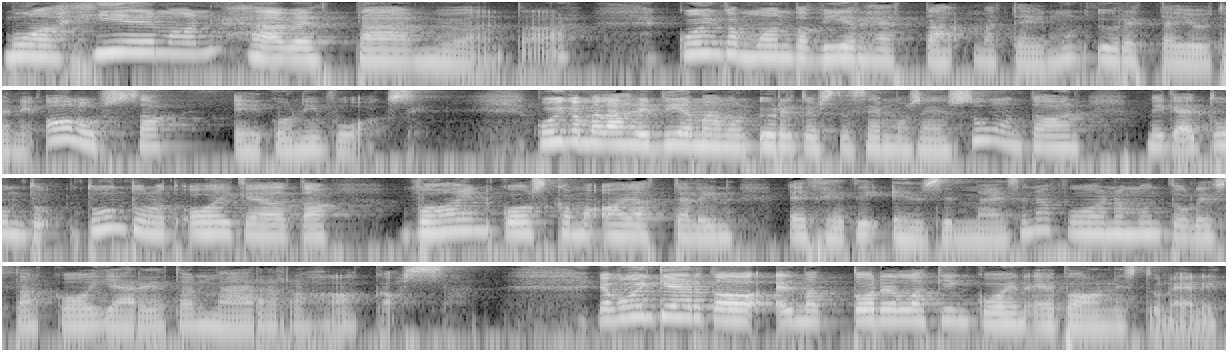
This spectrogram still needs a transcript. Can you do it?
Mua hieman hävettää myöntää, kuinka monta virhettä mä tein mun yrittäjyyteni alussa egoni vuoksi. Kuinka mä lähdin viemään mun yritystä semmoiseen suuntaan, mikä ei tuntu, tuntunut oikealta, vain koska mä ajattelin, että heti ensimmäisenä vuonna mun tulisi takoa järjetön määrä rahaa kassaan. Ja voin kertoa, että mä todellakin koin epäonnistuneeni,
